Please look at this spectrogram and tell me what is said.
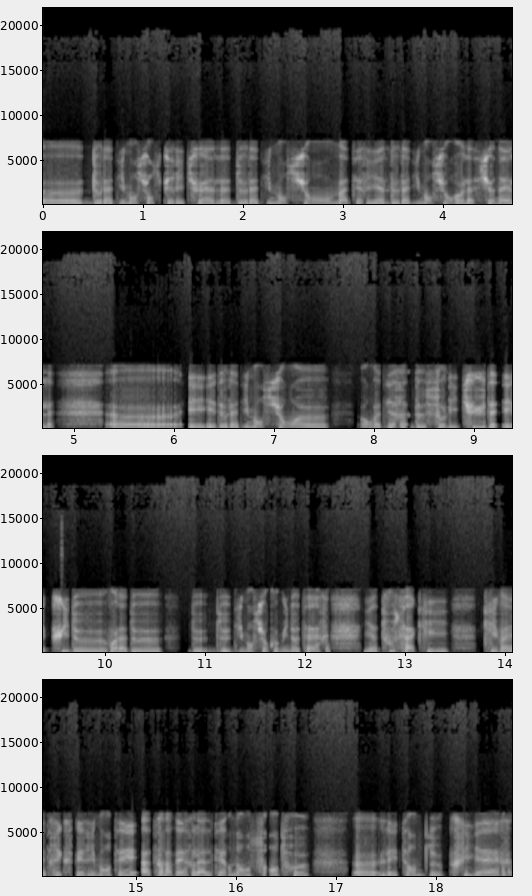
euh, de la dimension spirituelle, de la dimension matérielle, de la dimension relationnelle euh, et, et, de la dimension on va dire, de solitude et puis de, voilà, de, dimension communautaire. Il y a tout ça qui, qui va être expérimenté à travers l'alternance entre euh, les temps de prière,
